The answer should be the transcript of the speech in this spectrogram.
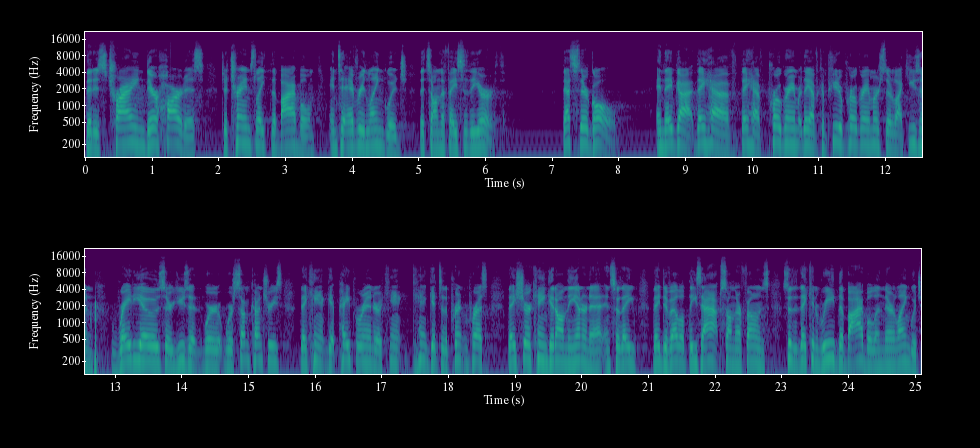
that is trying their hardest to translate the Bible into every language that's on the face of the earth. That's their goal. And they've got they have they have programmer they have computer programmers. They're like using radios. They're using where where some countries they can't get paper in or can't can't get to the print and press. They sure can get on the internet, and so they they develop these apps on their phones so that they can read the Bible in their language.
